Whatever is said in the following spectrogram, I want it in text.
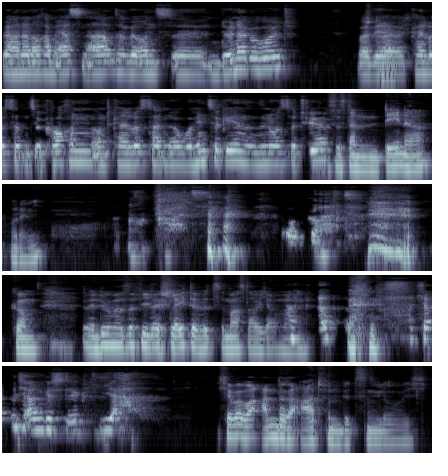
wir haben dann auch am ersten Abend haben wir uns äh, einen Döner geholt, weil Stark. wir keine Lust hatten zu kochen und keine Lust hatten, irgendwo hinzugehen, sondern nur aus der Tür. Das ist dann ein Döner, oder wie? Oh Gott. oh Gott. Komm, wenn du immer so viele schlechte Witze machst, habe ich auch mal. ich habe dich angesteckt, ja. Ich habe aber andere Art von Witzen, glaube ich.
